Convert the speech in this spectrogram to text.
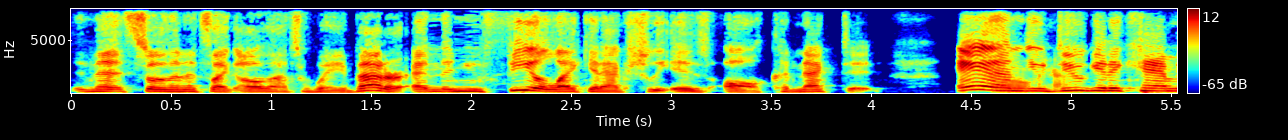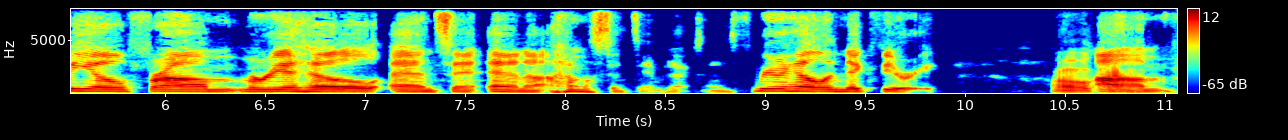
then so then it's like oh that's way better and then you feel like it actually is all connected and you Okay. do get a cameo from maria hill and Sam, and uh, i almost said sam jackson maria hill and nick fury Oh, okay. um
